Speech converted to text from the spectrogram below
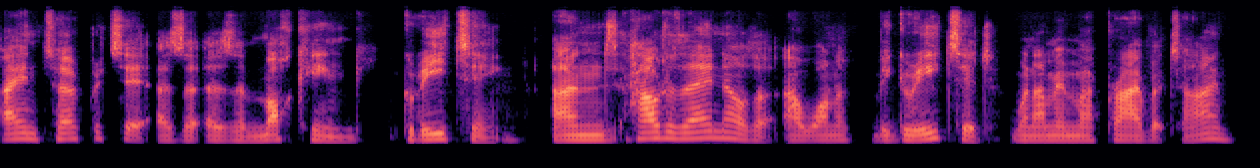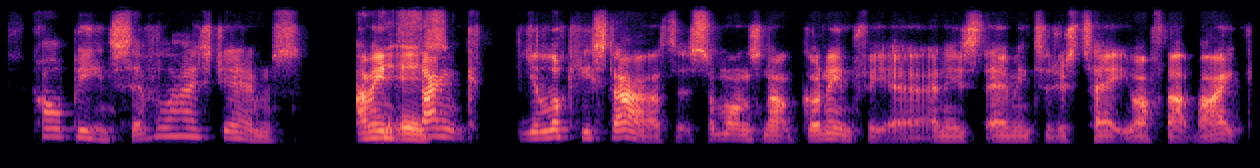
I interpret it as a as a mocking greeting. And how do they know that I want to be greeted when I'm in my private time? It's called being civilized, James. I mean, It is. thank your lucky stars that someone's not gunning for you and is aiming to just take you off that bike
